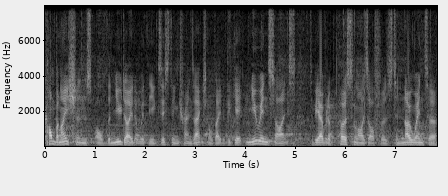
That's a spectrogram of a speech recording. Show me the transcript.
combinations of the new data with the existing transactional data to get new insights to be able to personalize offers, to know when to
